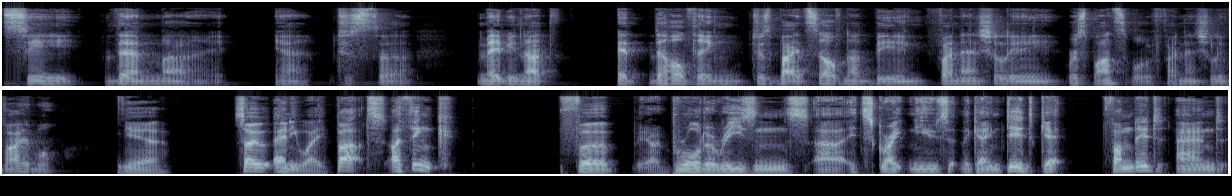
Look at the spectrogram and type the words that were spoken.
see them uh yeah, just uh maybe not it the whole thing just by itself not being financially responsible or financially viable. Yeah. So anyway, but I think for you know, broader reasons, uh, it's great news that the game did get funded and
